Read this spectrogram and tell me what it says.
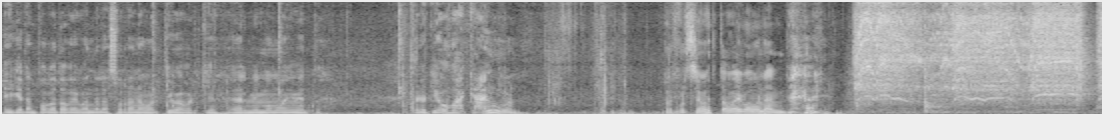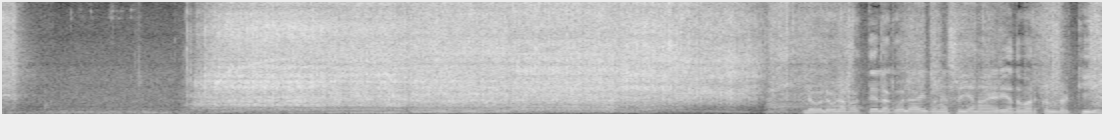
Y que tampoco tope cuando la zorra no amortigua porque es el mismo movimiento. Pero quedó bacán weón. Reforcemos esta guay vamos a andar. Le volé una parte de la cola y con eso ya no debería topar con la horquilla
